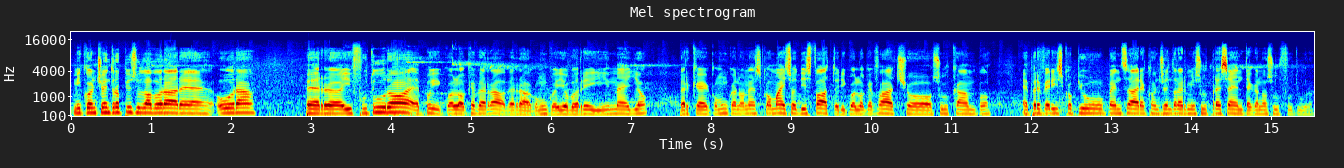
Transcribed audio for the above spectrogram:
mi concentro più sul lavorare ora per il futuro e poi quello che verrà verrà. Comunque io vorrei il meglio perché comunque non esco mai soddisfatto di quello che faccio sul campo e preferisco più pensare e concentrarmi sul presente che non sul futuro.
